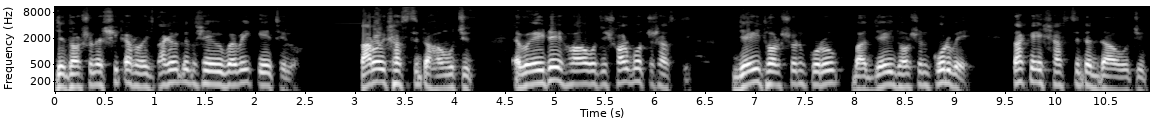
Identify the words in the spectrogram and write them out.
যে ধর্ষণের শিকার হয়েছে, তাকেও কিন্তু সে ওইভাবেই খেয়েছিল। তারও ওই শাস্তিটা হওয়া উচিত। এবং এইটাই হওয়া উচিত সর্বোচ্চ শাস্তি। যেই ধর্ষণ করুক বা যেই ধর্ষণ করবে, তাকে এই শাস্তিটা দেওয়া উচিত।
